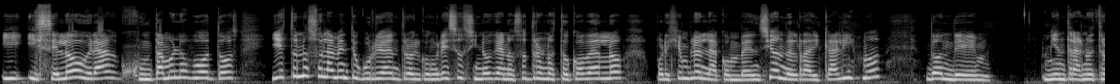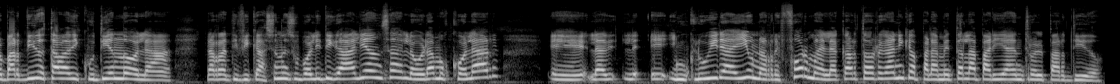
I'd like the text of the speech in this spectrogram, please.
Y, y se logra, juntamos los votos, y esto no solamente ocurrió dentro del Congreso, sino que a nosotros nos tocó verlo, por ejemplo, en la convención del radicalismo, donde mientras nuestro partido estaba discutiendo la, la ratificación de su política de alianzas, logramos colar, eh, eh, incluir ahí una reforma de la Carta Orgánica para meter la paridad dentro del partido.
